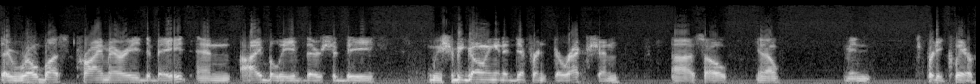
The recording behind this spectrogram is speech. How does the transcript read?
a robust primary debate, and I believe there should be we should be going in a different direction. Uh, so you know, I mean, it's pretty clear.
